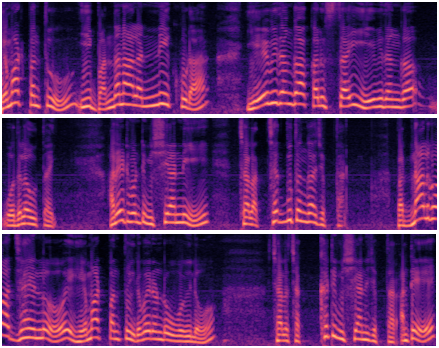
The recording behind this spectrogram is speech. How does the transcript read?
హేమాట్ పంతు ఈ బంధనాలన్నీ కూడా ఏ విధంగా కలుస్తాయి ఏ విధంగా వదలవుతాయి అనేటువంటి విషయాన్ని చాలా అత్యద్భుతంగా చెప్తారు. పద్నాలుగో అధ్యాయంలో హేమాట్ పంతు ఇరవై రెండవ ఓవిలో చాలా చక్కటి విషయాన్ని చెప్తారు. అంటే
